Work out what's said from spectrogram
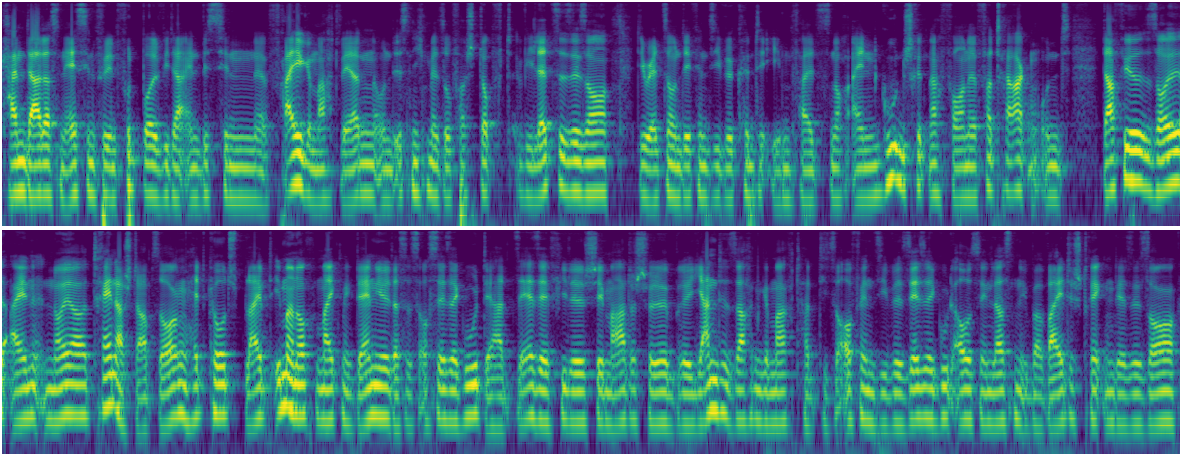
kann da das Näschen für den Football wieder ein bisschen äh, frei gemacht werden und ist nicht mehr so verstopft wie letzte Saison. Die Red Zone Defensive könnte ebenfalls noch einen guten Schritt nach vorne vertragen und dafür soll ein neuer Trainerstab sorgen. Head Coach bleibt immer noch Mike McDaniel, das ist auch sehr sehr gut. Der hat sehr sehr viele schematische, brillante Sachen gemacht, hat diese Offensive sehr sehr gut aussehen lassen über weite Strecken der Saison,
